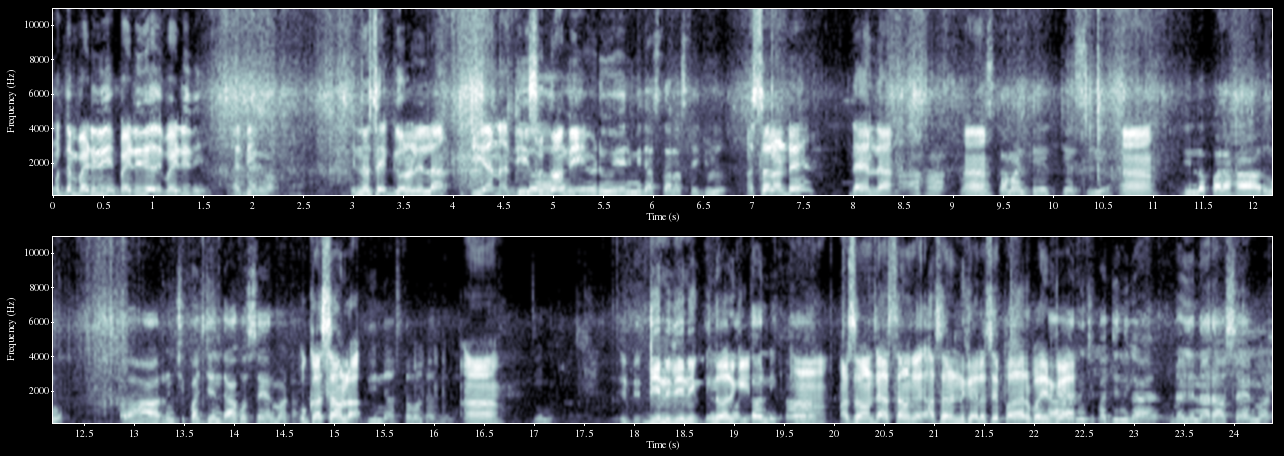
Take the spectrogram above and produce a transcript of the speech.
మొత్తం బయటిది బయటిది అది బయటిది. అది. ఎన్నోసేపు గొర్రెలు ఇలా. తీయన్న తీ తీ. ఏడు ఎనిమిది హస్తాలు వస్తాయి చూడు. వస్తారంటే డయన్లా అంటే వచ్చేసి ఆ, దీనిలో పదహారు పదహారు నుంచి పద్దెనిమిది దాకా వస్తాయి అనమాట ఒక అస్సాంలా? దీన్ని హస్తం అంటారు దీన్ని. దీన్ని. దీన్ని ఇంతవరకు? అస్సాం అంటే అస్సాం అస్సాం ఎన్ని కాయలు వస్తాయి పదహారు పదిహేడు కాయలు. నుంచి పద్దెనిమిది డజన్నర వస్తాయి అనమాట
